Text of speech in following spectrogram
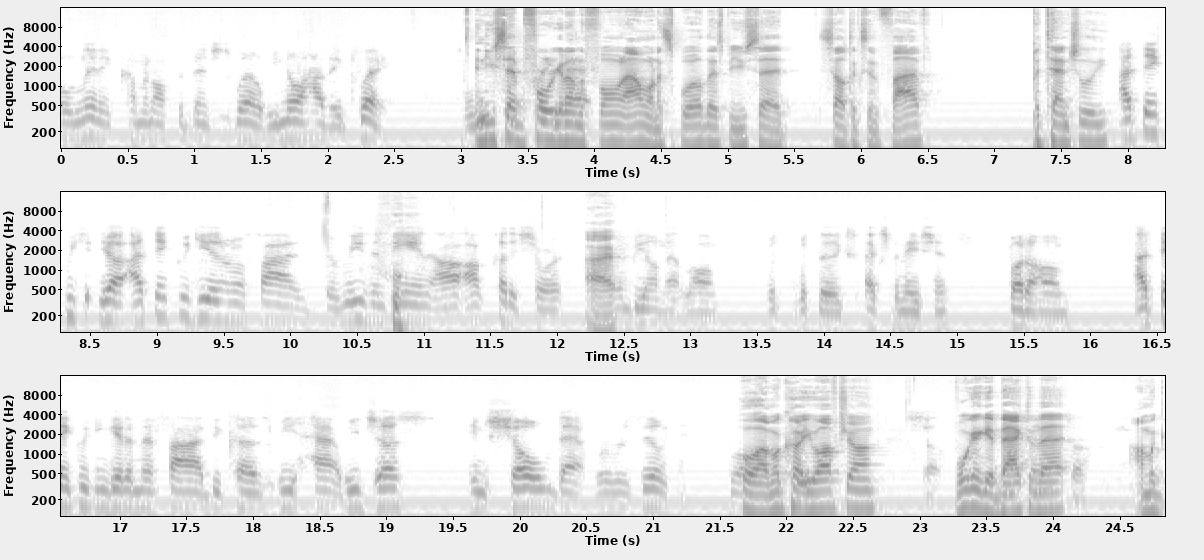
Olynyk coming off the bench as well. We know how they play. So And you said before we get on the phone, I don't want to spoil this, but you said Celtics in five, potentially. I think we could, yeah, I think we get him a five. The reason being, I'll, I'll cut it short. All I won't be on that long with with the ex- explanation, but um, I think we can get him at five because we have we just and showed that we're resilient. Hold on, I'm gonna cut you off, John. So, We're gonna get back to that. so- I'm gonna,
